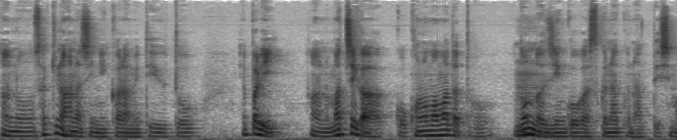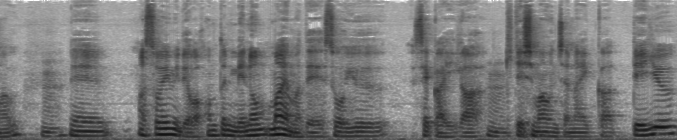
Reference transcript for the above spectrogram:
あのさっきの話に絡めて言うとやっぱりあの町がこうこのままだとどんどん人口が少なくなってしまう、うん。で、まあ、そういう意味では本当に目の前までそういう世界が来てしまうんじゃないかっていう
